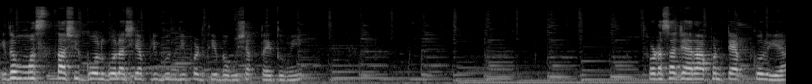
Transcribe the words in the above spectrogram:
एकदम मस्त अशी गोल गोल अशी आपली बुंदी पडतीये बघू शकताय तुम्ही. थोडासा चेहरा आपण टॅप करूया.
